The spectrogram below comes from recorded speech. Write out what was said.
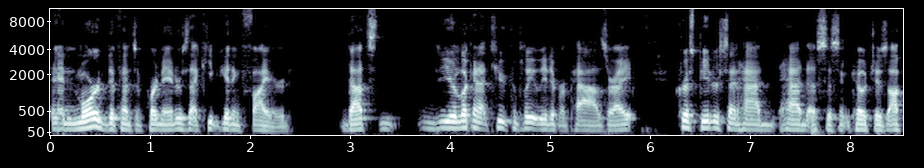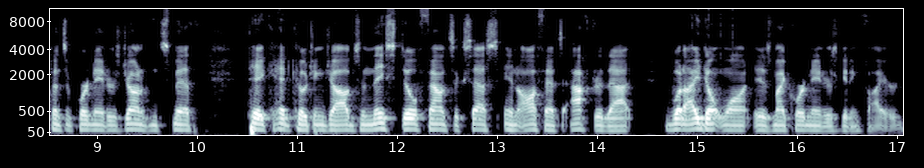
and more defensive coordinators that keep getting fired. That's you're looking at two completely different paths, right? Chris Petersen had had assistant coaches, offensive coordinators, Jonathan Smith, take head coaching jobs and they still found success in offense after that. What I don't want is my coordinators getting fired.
